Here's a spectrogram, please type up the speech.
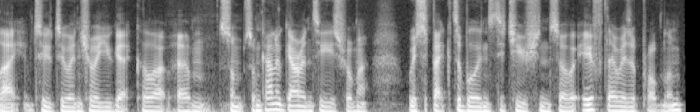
like to to ensure you get um, some some kind of guarantees from a respectable institution. So if there is a problem,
